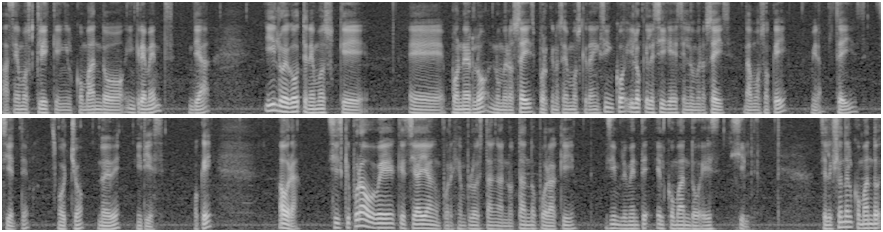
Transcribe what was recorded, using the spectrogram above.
hacemos clic en el comando increment ya y luego tenemos que eh, ponerlo número 6 porque nos hemos quedado en 5 y lo que le sigue es el número 6 damos ok. Mira 6 7 8 9 y 10 ok. Ahora si es que por A o B que se hayan por ejemplo están anotando por aquí y simplemente el comando es heal selecciona el comando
